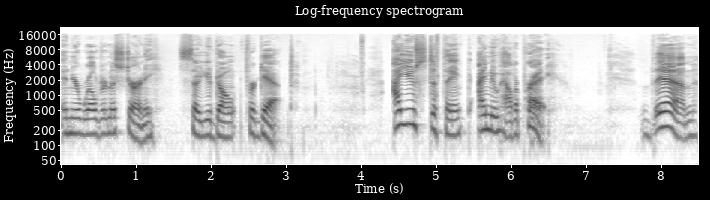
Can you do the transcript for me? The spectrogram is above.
in your wilderness journey so you don't forget. I used to think I knew how to pray. Then,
